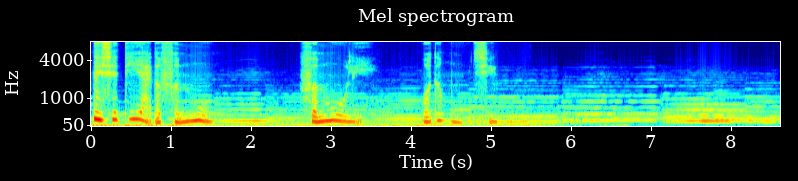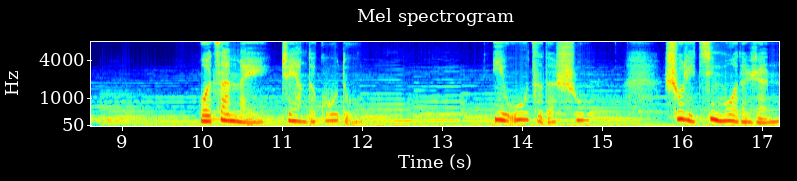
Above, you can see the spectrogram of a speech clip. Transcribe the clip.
那些低矮的坟墓，坟墓里，我的母亲。我赞美这样的孤独，一屋子的书，书里静默的人，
